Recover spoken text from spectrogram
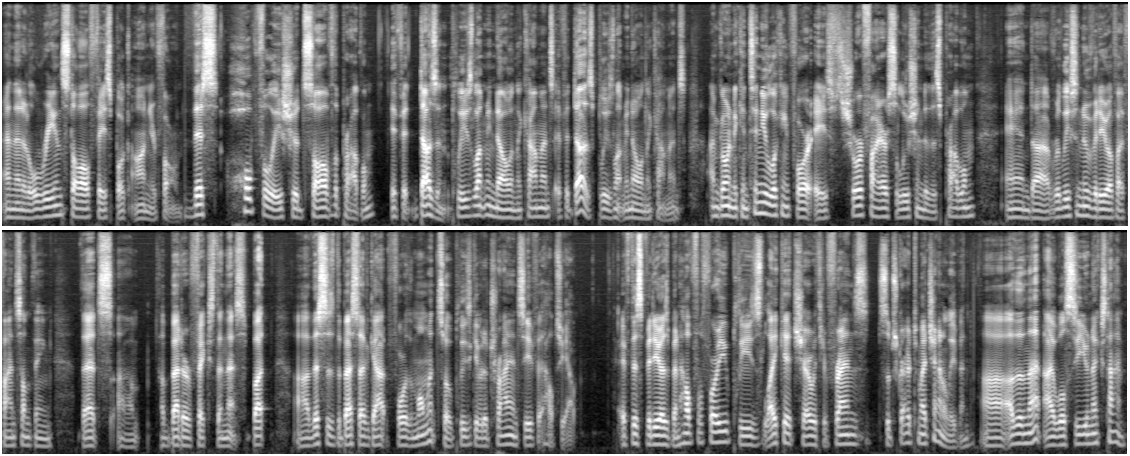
and then it'll reinstall Facebook on your phone. This hopefully should solve the problem. If it doesn't, please let me know in the comments. If it does, please let me know in the comments. I'm going to continue looking for a surefire solution to this problem and uh, release a new video if I find something that's um, a better fix than this. But uh, this is the best I've got for the moment, so please give it a try and see if it helps you out. If this video has been helpful for you, please like it, share with your friends, subscribe to my channel even. Uh, other than that, I will see you next time.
